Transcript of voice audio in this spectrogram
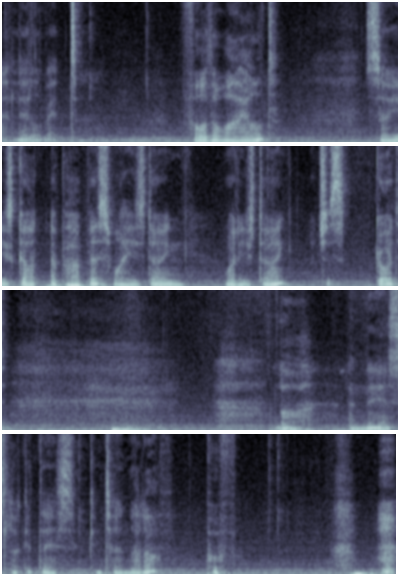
a little bit for the wild. So he's got a purpose why he's doing what he's doing, which is good. Oh, and this, look at this. Can turn that off. Poof.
